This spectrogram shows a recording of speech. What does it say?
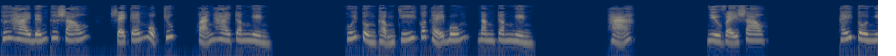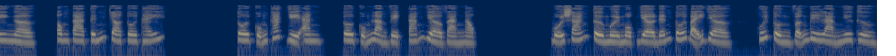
Thứ hai đến thứ sáu, sẽ kém một chút, khoảng 200 nghìn. Cuối tuần thậm chí có thể 4, 500 nghìn. Hả? Nhiều vậy sao? Thấy tôi nghi ngờ, ông ta tính cho tôi thấy. Tôi cũng khác gì anh, tôi cũng làm việc 8 giờ vàng ngọc. Buổi sáng từ 11 giờ đến tối 7 giờ, cuối tuần vẫn đi làm như thường.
